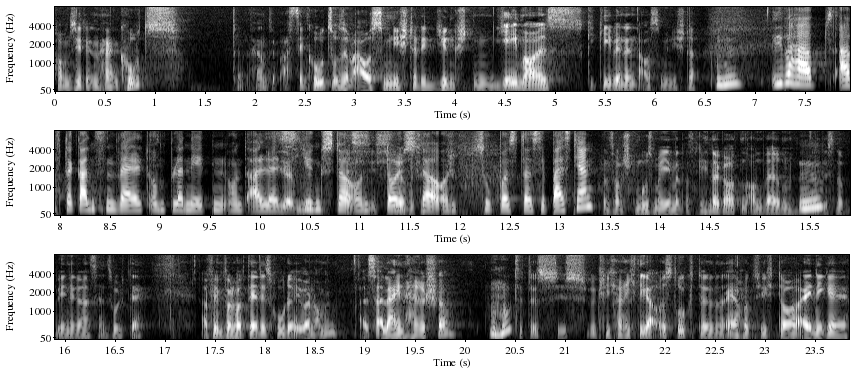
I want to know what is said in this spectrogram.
haben sie den Herrn Kurz, den Herrn Sebastian Kurz, unserem Außenminister, den jüngsten jemals gegebenen Außenminister, Überhaupt auf der ganzen Welt und Planeten und alles Ja, jüngster und ist- tollster und superster Sebastian. Ansonsten muss man jemand aus dem Kindergarten anwerben, wenn das noch weniger sein sollte. Auf jeden Fall hat der das Ruder übernommen als Alleinherrscher. Und das ist wirklich ein richtiger Ausdruck, denn er hat sich da einige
